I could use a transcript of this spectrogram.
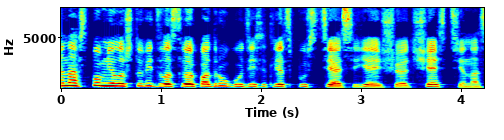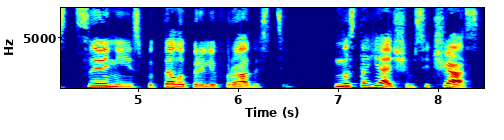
она вспомнила, что видела свою подругу десять лет спустя, сияющую от счастья на сцене, и испытала прилив радости. В настоящем, сейчас.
